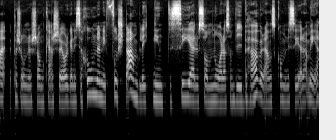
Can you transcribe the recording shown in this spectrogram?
äh, personer som kanske organisationen i första anblick inte ser som några som vi behöver ens kommunicera med.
